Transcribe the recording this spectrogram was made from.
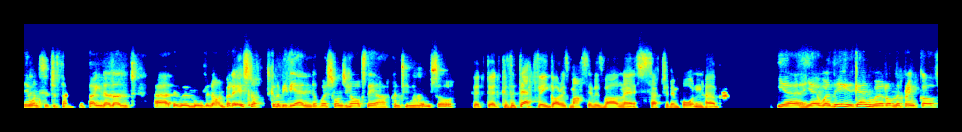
they wanted to thank the signing and uh, they were moving on. But it's not going to be the end of West Swansea Hawks; they are continuing. So Good, good. Because the depth they got is massive as well, and it's such an important hub. yeah, yeah. Well, they again were on the brink of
